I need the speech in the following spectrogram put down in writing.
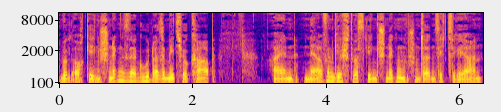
wirkt auch gegen Schnecken sehr gut, also Metiocarb, ein Nervengift, was gegen Schnecken schon seit den 60er Jahren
